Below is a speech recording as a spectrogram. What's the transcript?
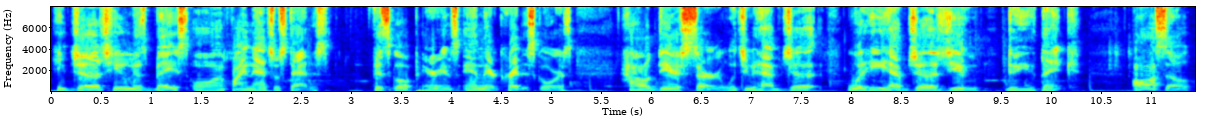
He judged humans based on financial status, physical appearance, and their credit scores. How, dear sir, would you have ju- would he have judged you, do you think? Also,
